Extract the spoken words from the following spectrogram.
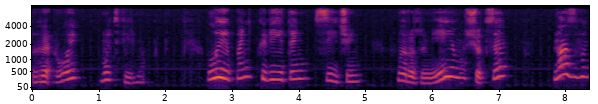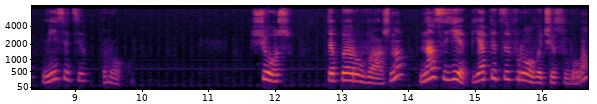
герой мультфільму. Липень, квітень, січень. Ми розуміємо, що це назви місяців року. Що ж, тепер уважно, у нас є п'ятицифрове число.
